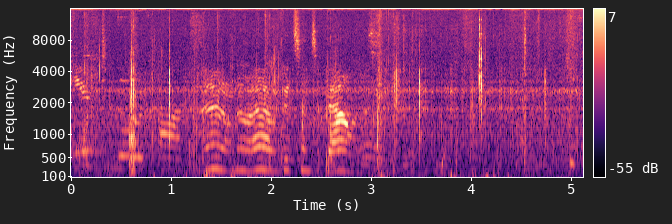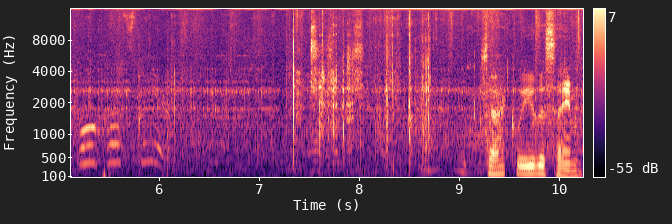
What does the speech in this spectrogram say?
scared to go across. I don't know. I have a good sense of balance. Just go across there. Exactly the same.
